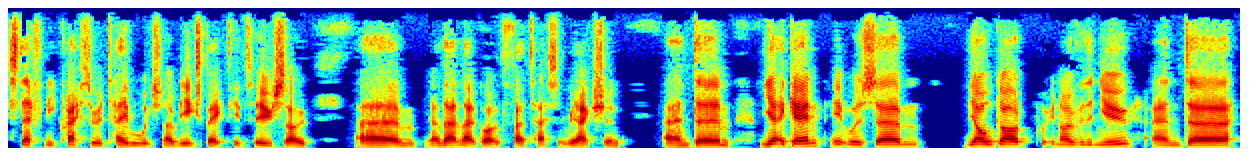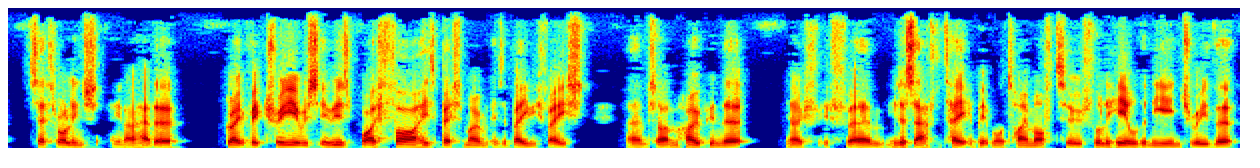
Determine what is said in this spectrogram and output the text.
Stephanie crashed through a table, which nobody expected to. So, um, you know, that, that got a fantastic reaction. And, um, yet again, it was, um, the old guard putting over the new and, uh, Seth Rollins, you know, had a great victory. It was it was by far his best moment as a babyface. Um, so I'm hoping that you know if, if um, he does have to take a bit more time off to fully heal the knee injury, that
